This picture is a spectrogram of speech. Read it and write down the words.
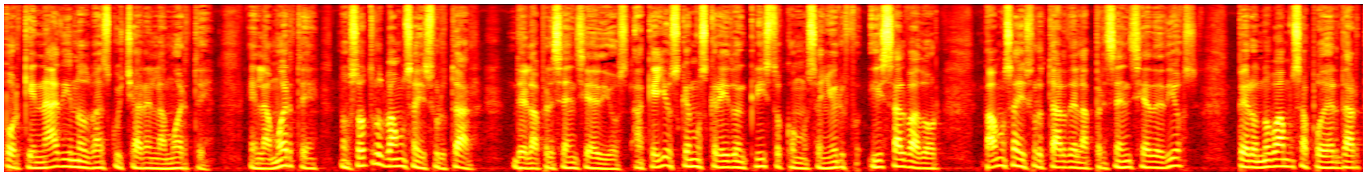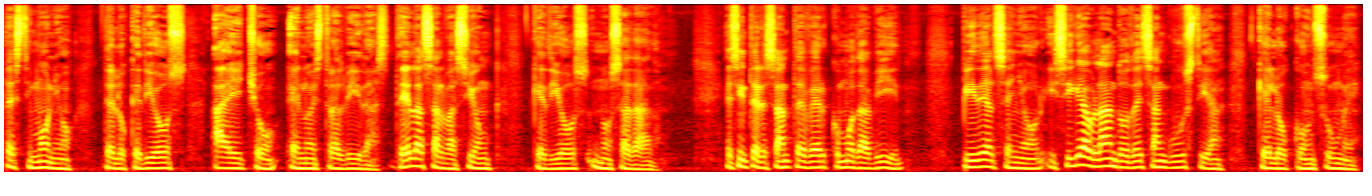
porque nadie nos va a escuchar en la muerte. En la muerte, nosotros vamos a disfrutar de la presencia de Dios. Aquellos que hemos creído en Cristo como Señor y Salvador, vamos a disfrutar de la presencia de Dios, pero no vamos a poder dar testimonio de lo que Dios ha hecho en nuestras vidas, de la salvación que Dios nos ha dado. Es interesante ver cómo David pide al Señor y sigue hablando de esa angustia que lo consume,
